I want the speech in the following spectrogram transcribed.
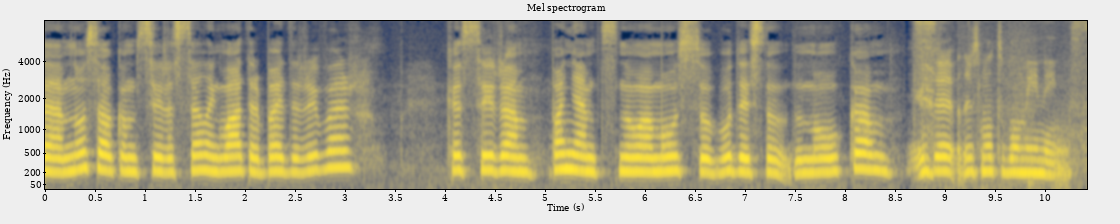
um, nosaukums ir Selling Water by the River kas ir um, paņemts no mūsu budistu mūka. There's multiple meanings.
